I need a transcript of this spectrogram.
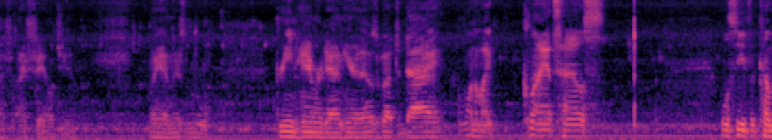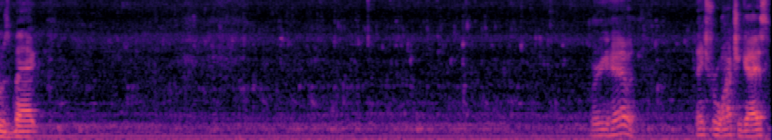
I, I failed you. Oh yeah, and there's a little green hammer down here that was about to die one of my client's house. We'll see if it comes back. There you have it. Thanks for watching, guys.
